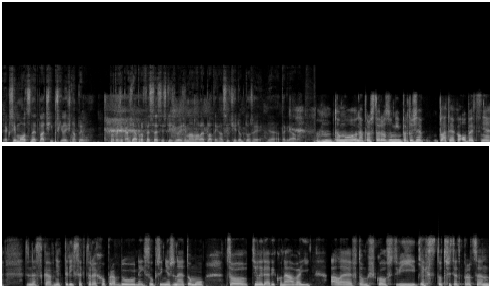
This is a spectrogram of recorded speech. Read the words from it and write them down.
jaksi moc, netlačí příliš na pilu? Protože každá profese si stěžuje, že má malé platy, hasiči, doktoři a tak dále. Mhm, tomu naprosto rozumím, protože platy jako obecně dneska v některých sektorech opravdu nejsou přiměřené tomu, co ti lidé vykonávají, ale v tom školství těch 130%,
